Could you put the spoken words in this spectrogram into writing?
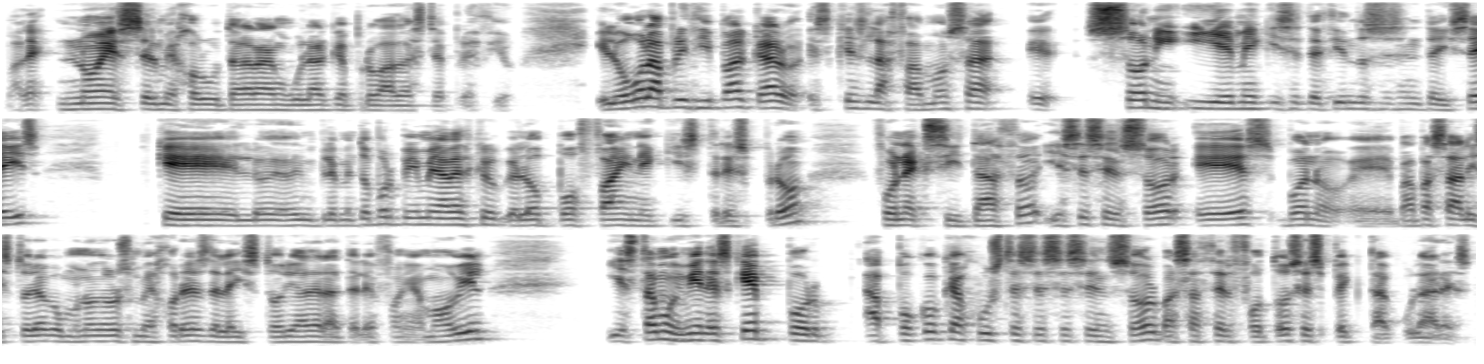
¿vale? No es el mejor ultra gran angular que he probado a este precio. Y luego la principal, claro, es que es la famosa eh, Sony IMX766, que lo implementó por primera vez, creo que el Oppo Fine X3 Pro, fue un exitazo y ese sensor es, bueno, eh, va a pasar a la historia como uno de los mejores de la historia de la telefonía móvil. Y está muy bien, es que por a poco que ajustes ese sensor vas a hacer fotos espectaculares.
